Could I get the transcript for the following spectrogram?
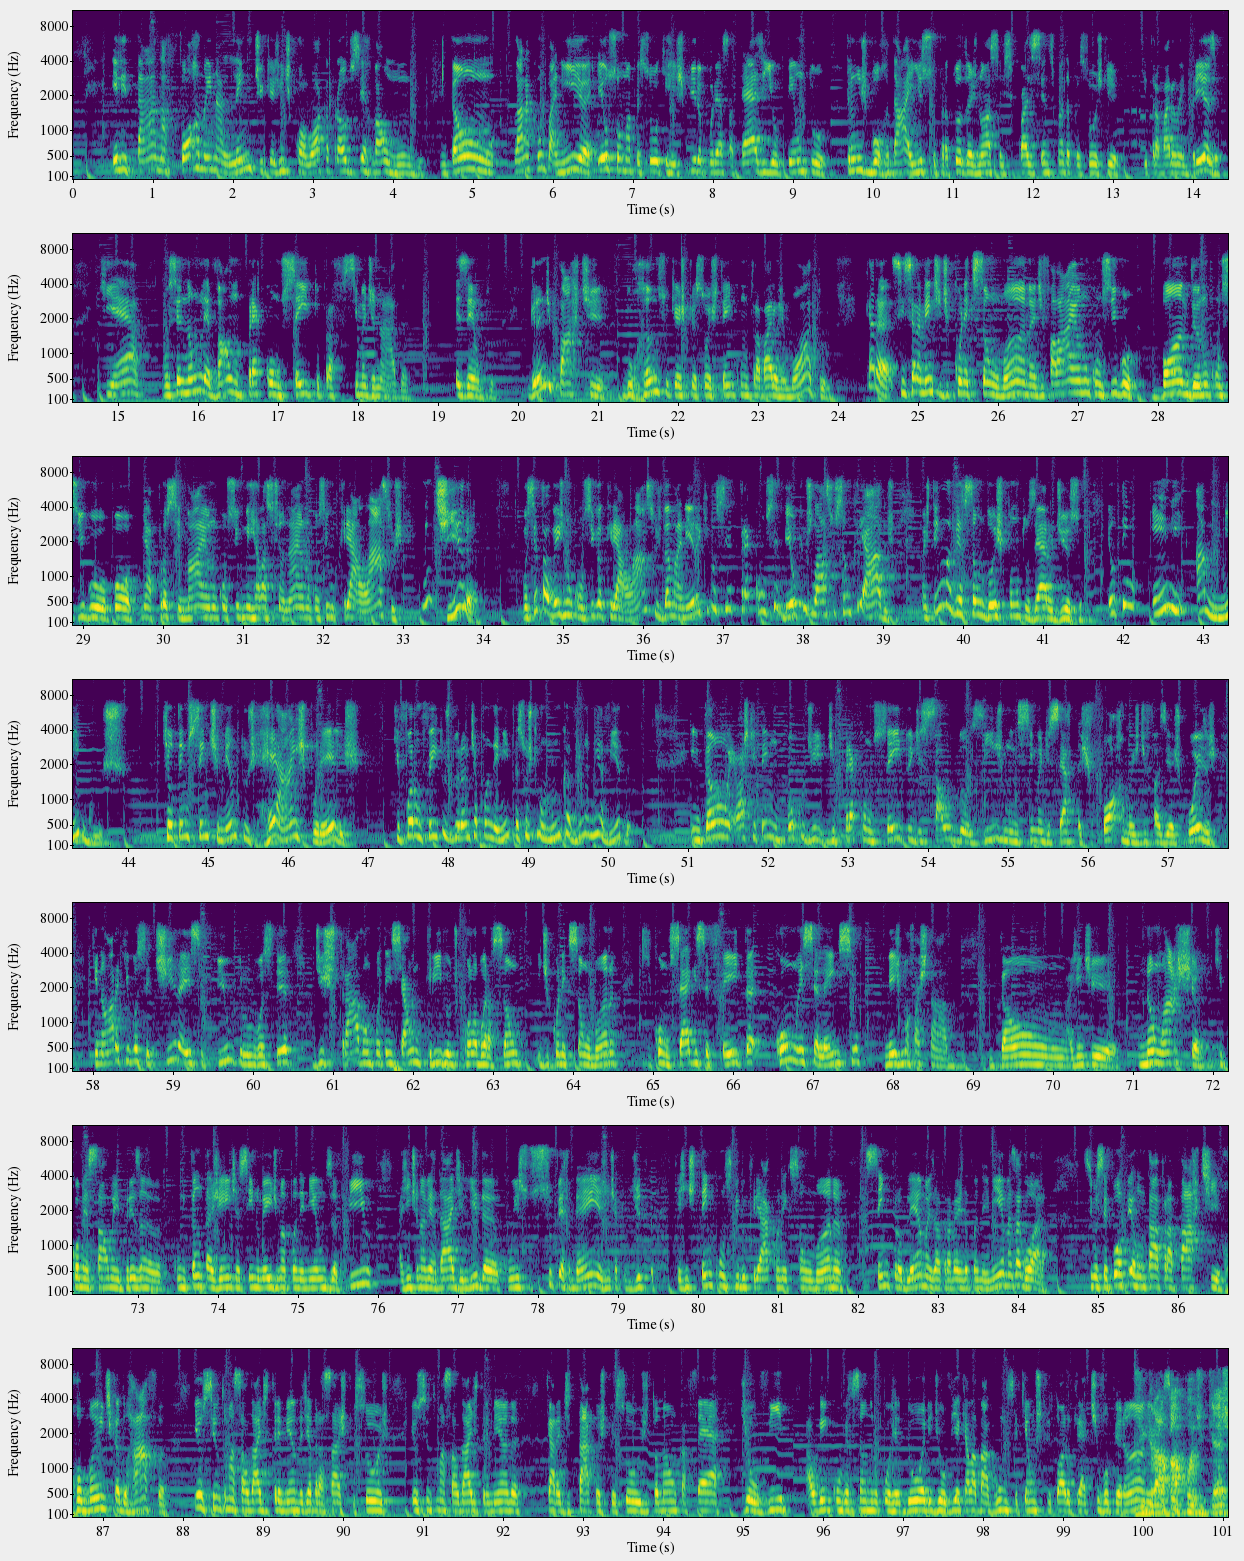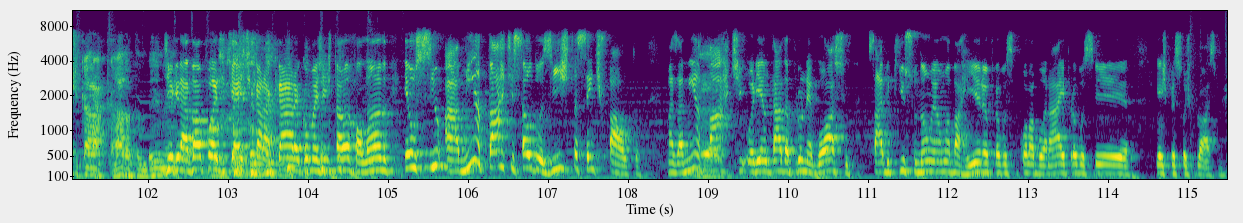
ele está na forma e na lente que a gente coloca para observar o mundo. Então, lá na companhia, eu sou uma pessoa que respira por essa tese e eu tento transbordar isso para todas as nossas quase 150 pessoas que, que trabalham na empresa, que é você não levar um preconceito para cima de nada. Exemplo, grande parte do ranço que as pessoas têm com o trabalho remoto cara, sinceramente, de conexão humana, de falar, ah, eu não consigo bond, eu não consigo, pô, me aproximar, eu não consigo me relacionar, eu não consigo criar laços. Mentira! Você talvez não consiga criar laços da maneira que você preconcebeu que os laços são criados. Mas tem uma versão 2.0 disso. Eu tenho N amigos que eu tenho sentimentos reais por eles que foram feitos durante a pandemia, pessoas que eu nunca vi na minha vida. Então, eu acho que tem um pouco de, de, preconceito e de saudosismo em cima de certas formas de fazer as coisas, que na hora que você tira esse filtro, você destrava um potencial incrível de colaboração e de conexão humana que consegue ser feita com excelência, mesmo afastado. Então, a gente não acha que começar uma empresa com tanta gente assim no meio de uma pandemia é um desafio. A gente, na verdade, lida com isso super bem. A gente acredita que a gente tem conseguido criar conexão humana sem problemas através da pandemia, mas agora se você for perguntar para a parte romântica do Rafa, eu sinto uma saudade tremenda de abraçar as pessoas, eu sinto uma saudade tremenda cara, de estar com as pessoas, de tomar um café, de ouvir alguém conversando no corredor e de ouvir aquela bagunça que é um escritório criativo operando. De então, gravar então, assim, podcast cara a cara também, né? De gravar podcast cara a cara, como a gente estava falando. Eu, a minha parte saudosista sente falta, mas a minha é. parte orientada para o negócio sabe que isso não é uma barreira para você colaborar e para você e as pessoas próximas.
